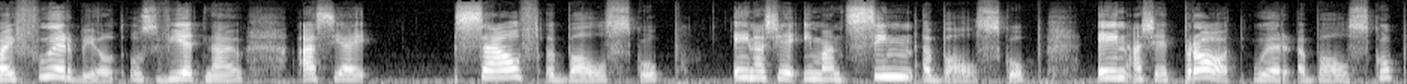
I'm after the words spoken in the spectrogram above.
Byvoorbeeld, ons weet nou as jy self 'n bal skop en as jy iemand sien 'n bal skop en as jy praat oor 'n bal skop,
